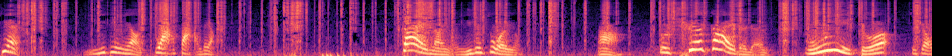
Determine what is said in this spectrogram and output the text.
片一定要加大量。钙呢有一个作用，啊，就是缺钙的人容易得这叫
